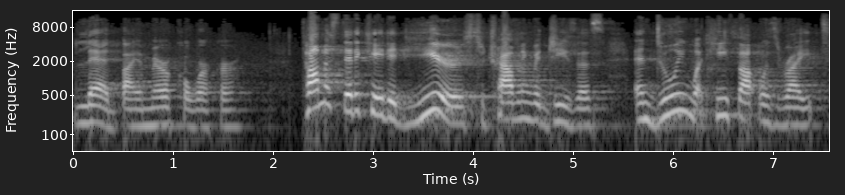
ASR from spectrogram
led by a miracle worker. Thomas dedicated years to traveling with Jesus and doing what he thought was right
